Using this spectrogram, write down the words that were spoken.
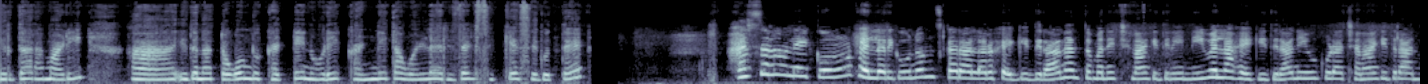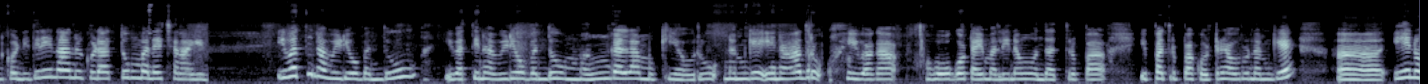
ನಿರ್ಧಾರ ಮಾಡಿ ಇದನ್ನ ತಗೊಂಡು ಕಟ್ಟಿ ನೋಡಿ ಖಂಡಿತ ಒಳ್ಳೆ ರಿಸಲ್ಟ್ ಸಿಕ್ಕೇ ಸಿಗುತ್ತೆ. ಅಸ್ಸಲಾಮಲೈಕುಮ್ ಎಲ್ಲರಿಗೂ ನಮಸ್ಕಾರ. ಎಲ್ಲರೂ ಹೇಗಿದ್ದೀರಾ? ನಾನು ತುಂಬಾನೇ ಚೆನ್ನಾಗಿದ್ದೀನಿ. ನೀವೆಲ್ಲ ಹೇಗಿದ್ದೀರಾ? ನೀವು ಕೂಡ ಚೆನ್ನಾಗಿದ್ದೀರಾ ಅನ್ಕೊಂಡಿದ್ದೀನಿ. ನಾನು ಕೂಡ ತುಂಬಾನೇ ಚೆನ್ನಾಗಿದ್ದೀನಿ ಇವತ್ತಿನ ವಿಡಿಯೋ ಬಂದು, ಇವತ್ತಿನ ವಿಡಿಯೋ ಬಂದು ಮಂಗಳಮುಖಿಯವರು ನಮಗೆ ಏನಾದರೂ ಇವಾಗ ಹೋಗೋ ಟೈಮಲ್ಲಿ ನಾವು ಒಂದು ಹತ್ತು ರೂಪಾಯಿ, ಇಪ್ಪತ್ತು ರೂಪಾಯಿ ಕೊಟ್ಟರೆ ಅವರು ನಮಗೆ ಏನು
